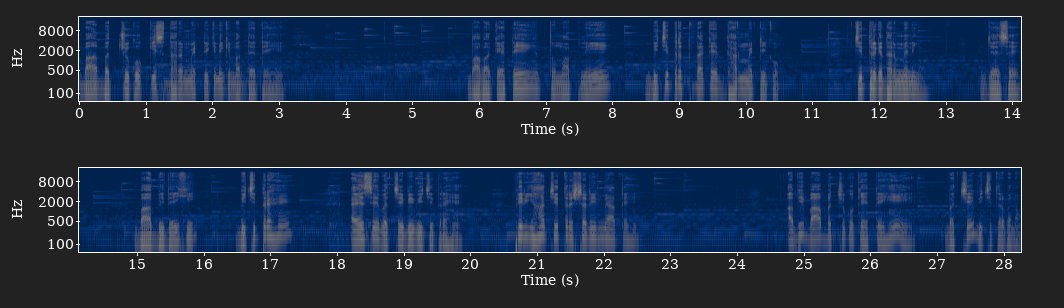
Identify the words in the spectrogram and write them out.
बाप बच्चों को किस धर्म में टिकने की मत देते हैं? बाबा कहते हैं, तुम अपने विचित्रता के धर्म में टिको। चित्र के धर्म में नहीं। जैसे बाप भी देखी, विचित्र हैं, ऐसे बच्चे भी विचित्र हैं। फिर यहाँ चित्र शरीर में आते हैं। अभी बाप बच्चों को कहते हैं, बच्चे विचित्र बनो।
